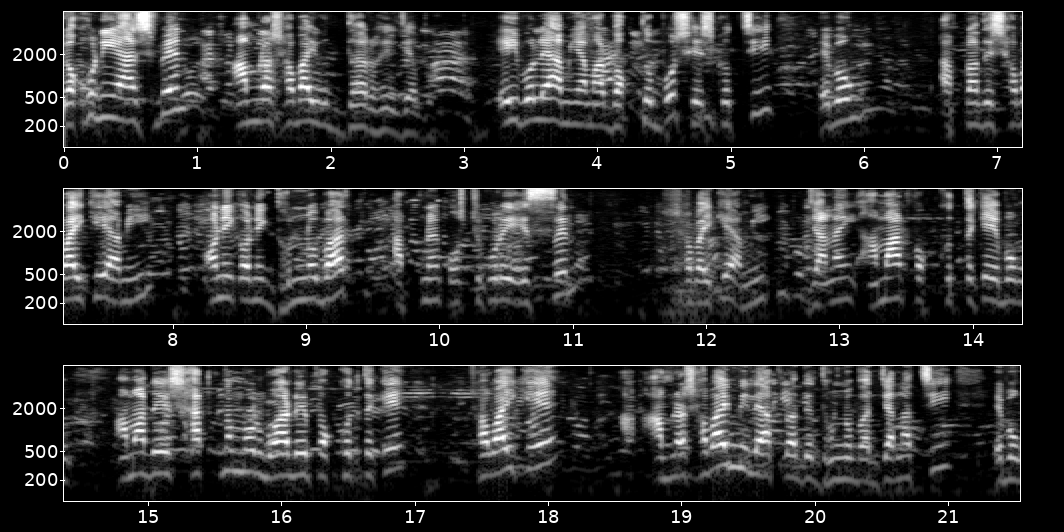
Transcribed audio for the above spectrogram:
যখনই আসবেন, আমরা সবাই উদ্ধার হয়ে যাব। এই বলে আমি আমার বক্তব্য শেষ করছি এবং আপনাদের সবাইকে আমি অনেক অনেক ধন্যবাদ। আপনার কষ্ট করে এসছেন। সবাইকে আমি জানাই আমার পক্ষ থেকে এবং আমাদের সাত নম্বর ওয়ার্ডের পক্ষ থেকে সবাইকে আমরা সবাই মিলে আপনাদের ধন্যবাদ জানাচ্ছি এবং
